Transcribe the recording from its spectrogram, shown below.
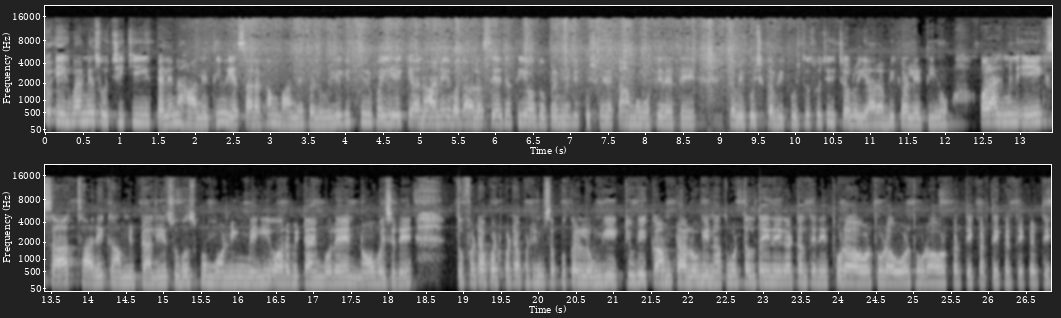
तो एक बार मैं सोची कि पहले नहा लेती हूँ, ये सारा काम बाद में कर लूँगी। लेकिन फिर वही है कि नहाने के बाद आलस से आ जाती है और दोपहर में भी कुछ मेरे काम होते रहते हैं, कभी कुछ कभी कुछ। तो सोची कि चलो यार, अभी कर लेती हूँ। और आज मैंने एक साथ सारे काम निपटा लिए सुबह सुबह मॉर्निंग में ही और अभी टाइम हो रहे हैं नौ बज रहे तो फटाफट फटाफट इन सबको कर लूँगी। क्योंकि काम टालोगे ना तो वो टलता ही रहेगा, टलते रहेगा थोड़ा और थोड़ा और थोड़ा और करते करते करते करते।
